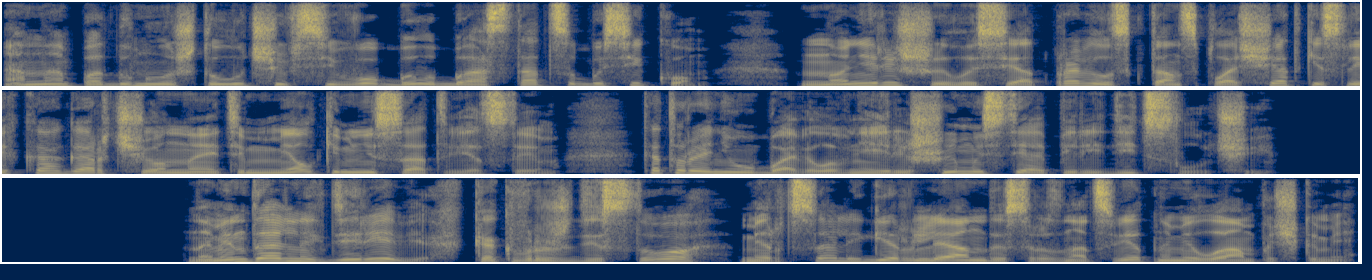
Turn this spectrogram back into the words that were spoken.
Она подумала, что лучше всего было бы остаться босиком, но не решилась и отправилась к танцплощадке, слегка огорченная этим мелким несоответствием, которое не убавило в ней решимости опередить случай. На миндальных деревьях, как в Рождество, мерцали гирлянды с разноцветными лампочками,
